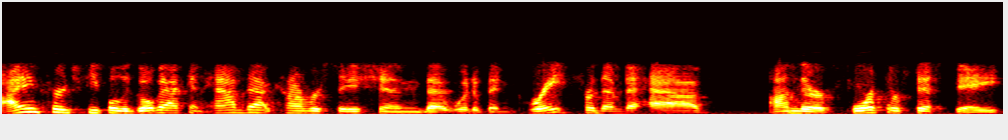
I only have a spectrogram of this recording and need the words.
I encourage people to go back and have that conversation that would have been great for them to have on their fourth or fifth date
